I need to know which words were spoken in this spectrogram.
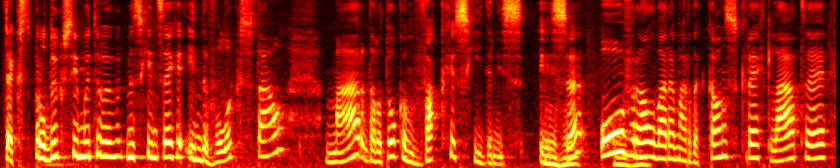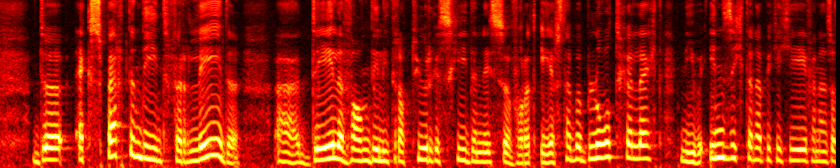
tekstproductie, moeten we misschien zeggen, in de volkstaal. Maar dat het ook een vakgeschiedenis is. hè? Mhm. Overal waar hij maar de kans krijgt, laat hij de experten die in het verleden uh, delen van die literatuurgeschiedenissen voor het eerst hebben blootgelegd, nieuwe inzichten hebben gegeven en zo,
